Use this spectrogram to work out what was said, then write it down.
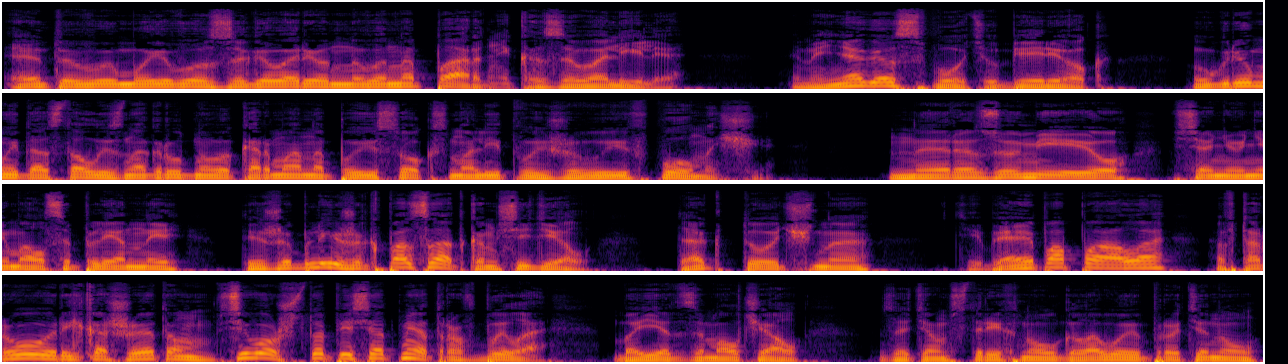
«Это вы моего заговоренного напарника завалили. Меня Господь уберег». Угрюмый достал из нагрудного кармана поясок с молитвой «Живые в помощи». «Не разумею», — все не унимался пленный. «Ты же ближе к посадкам сидел». «Так точно. тебя и попало, а второго рикошетом всего ж 150 метров было». Боец замолчал, затем встряхнул головой и протянул.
